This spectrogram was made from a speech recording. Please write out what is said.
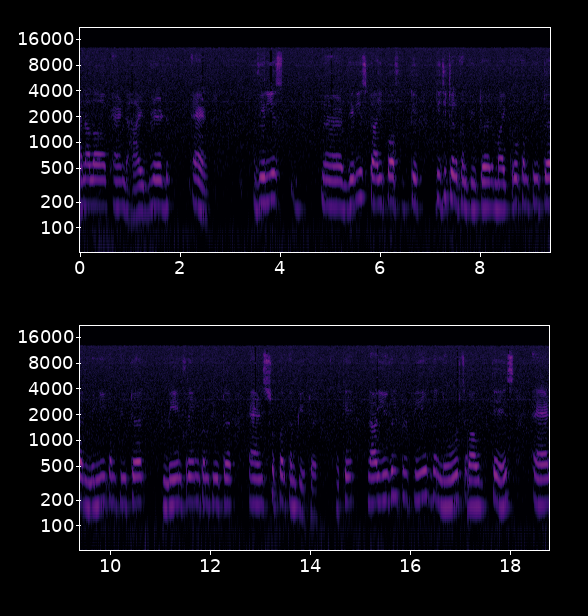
analog and hybrid and various uh, various type of di digital computer microcomputer mini computer mainframe computer and supercomputer. Okay? Now you will prepare the notes about this and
